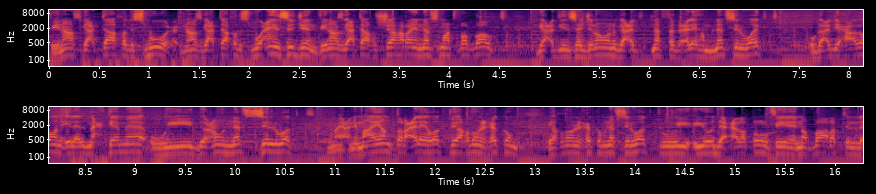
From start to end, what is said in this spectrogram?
في ناس قاعد تاخذ أسبوع ناس قاعد تاخذ أسبوعين سجن في ناس قاعد تاخذ شهرين نفس ما تفضلت. قاعد ينسجنون وقاعد تنفذ عليهم بنفس الوقت وقاعد يحالون إلى المحكمة ويدعون نفس الوقت. يعني ما ينطر عليه وقت وياخذون الحكم ياخذون الحكم نفس الوقت ويودع على طول في نظارة ال-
